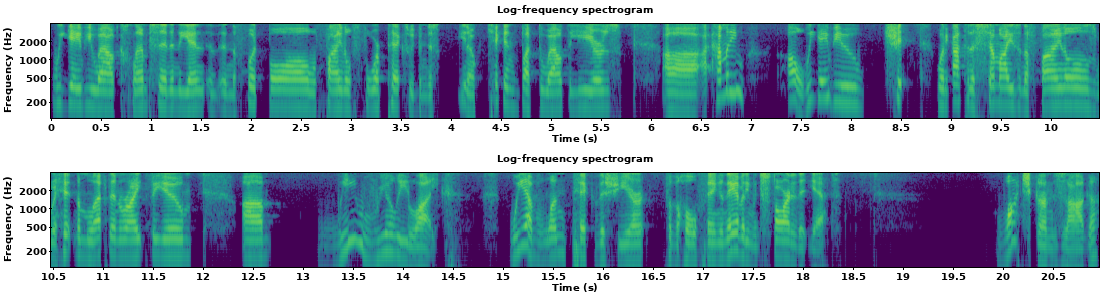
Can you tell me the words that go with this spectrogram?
We gave you out Clemson in the end, in the football Final Four picks. We've been just you know kicking butt throughout the years. Uh, how many? Oh, we gave you when it got to the semis and the finals. We're hitting them left and right for you. Um, we really like. We have one pick this year for the whole thing, and they haven't even started it yet. Watch Gonzaga.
